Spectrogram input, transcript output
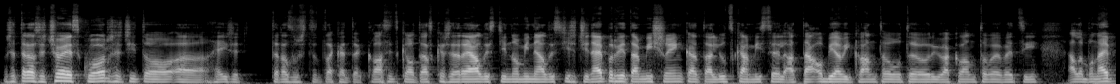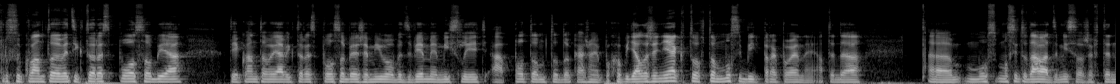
že teraz, že čo je skôr, že či to, uh, hej, že teraz už to taká tá klasická otázka, že realisti, nominalisti, že či najprv je tá myšlienka, tá ľudská myseľ a tá objaví kvantovú teóriu a kvantové veci, alebo najprv sú kvantové veci, ktoré spôsobia tie kvantové javy, ktoré spôsobia, že my vôbec vieme myslieť a potom to dokážeme pochopiť, ale že nejak to v tom musí byť prepojené a teda uh, mus, musí to dávať zmysel, že v ten...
